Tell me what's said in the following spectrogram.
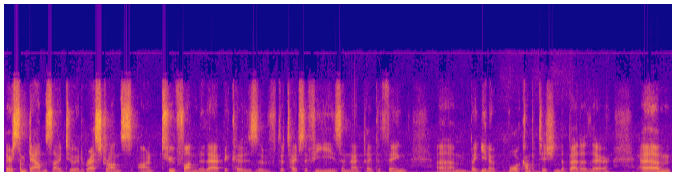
there's some downside to it. Restaurants aren't too fond of that because of the types of fees and that type of thing. Um, but you know, more competition, the better there. Um,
